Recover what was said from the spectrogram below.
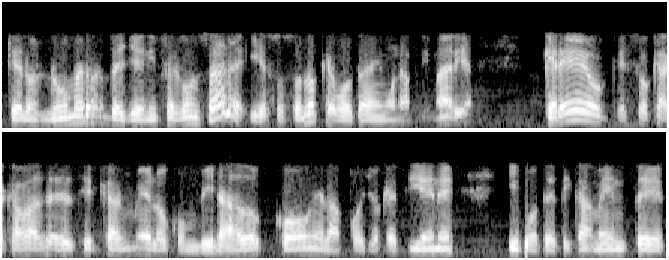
que los números de Jennifer González y esos son los que votan en una primaria. Creo que eso que acaba de decir Carmelo, combinado con el apoyo que tiene hipotéticamente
